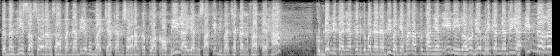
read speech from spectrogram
tentang kisah seorang sahabat Nabi yang membacakan seorang ketua kabilah yang sakit dibacakan Fatihah. Kemudian ditanyakan kepada Nabi bagaimana tentang yang ini? Lalu dia berikan Nabi ya innaha la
